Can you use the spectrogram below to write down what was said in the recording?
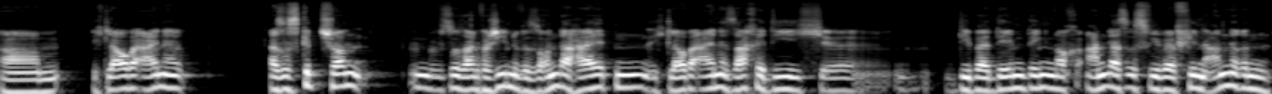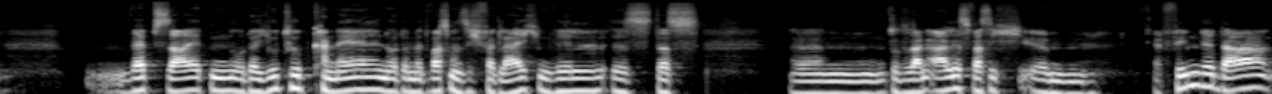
Ähm, ich glaube, eine, also es gibt schon sozusagen verschiedene Besonderheiten. Ich glaube, eine Sache, die ich, äh, die bei dem Ding noch anders ist wie bei vielen anderen Webseiten oder YouTube-Kanälen oder mit was man sich vergleichen will, ist, dass ähm, sozusagen alles, was ich ähm, erfinde, da,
